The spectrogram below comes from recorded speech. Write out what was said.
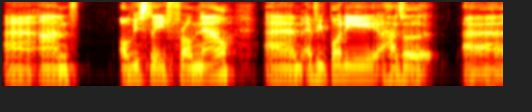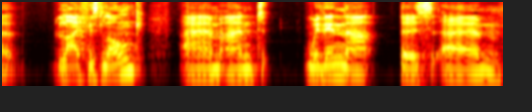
uh, and obviously, from now, um, everybody has a uh, life is long, um, and within that, there's um,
